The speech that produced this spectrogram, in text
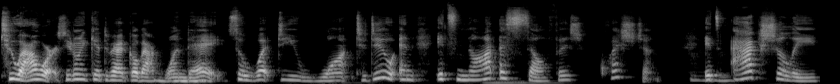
two hours. You don't get to go back one day. So what do you want to do? And it's not a selfish question. It's mm-hmm. actually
